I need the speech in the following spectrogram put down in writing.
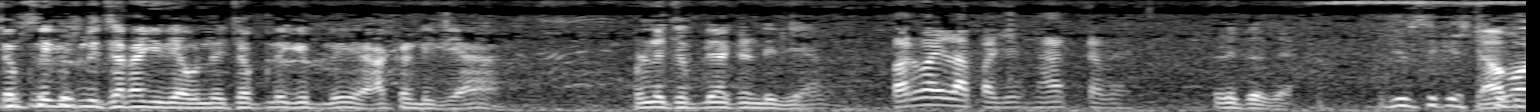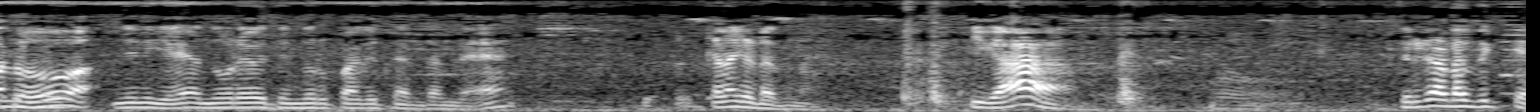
ಚಪ್ಪಲಿ ಗಿಪ್ಲಿ ಚೆನ್ನಾಗಿದ್ಯಾ? ಒಳ್ಳೆ ಚಪ್ಪಲಿ ಗಿಪ್ಲಿ ಹಾಕೊಂಡಿದ್ಯಾ? ಒಳ್ಳೆ ಚಪ್ಪಲಿ ಹಾಕೊಂಡಿದ್ಯಾ? ಪರವಾಗಿಲ್ಲ ಅಪ್ಪಾಜಿ ಹಾಕ್ತವೆ ದಿವಸಕ್ಕೆ ಯಾವಾಗಲೂ ನಿನಗೆ ನೂರೈವತ್ತು ಇನ್ನೂರು ರೂಪಾಯಿ ಆಗುತ್ತೆ ಅಂತಂದ್ರೆ ಕೆಳಗಡೆ ಅದನ್ನ ಈಗ ತಿರುಗಾಡೋದಕ್ಕೆ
